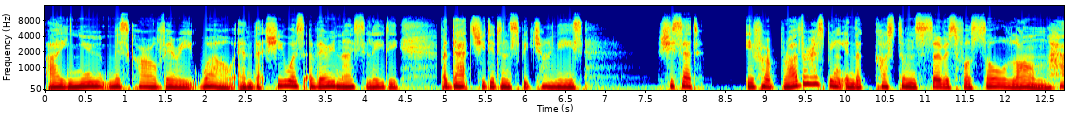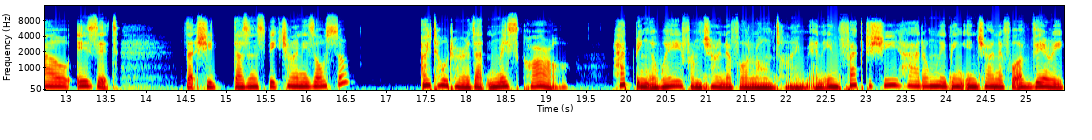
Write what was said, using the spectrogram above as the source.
I knew Miss Carl very well and that she was a very nice lady, but that she didn't speak Chinese. She said, if her brother has been in the customs service for so long, how is it that she doesn't speak Chinese also? I told her that Miss Carl had been away from China for a long time, and in fact, she had only been in China for a very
